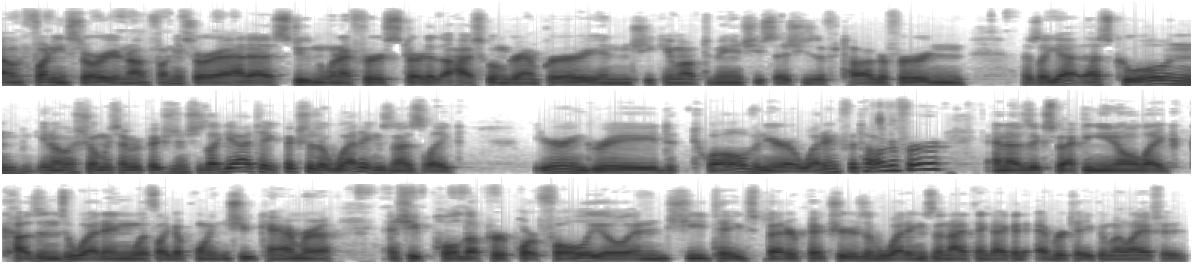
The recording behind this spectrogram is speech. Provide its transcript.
Um, funny story or not funny story i had a student when i first started at the high school in grande prairie and she came up to me and she said she's a photographer and i was like yeah that's cool and you know show me some of your pictures and she's like yeah i take pictures of weddings and i was like you're in grade 12 and you're a wedding photographer? And i was expecting you know like cousin's wedding with like a point and shoot camera. And she pulled up her portfolio and she takes better pictures of weddings than i think i could ever take in my life. It,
